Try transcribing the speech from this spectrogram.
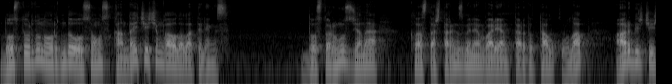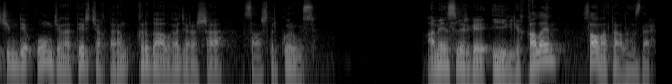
Достордун ордунда болсоңуз кандай чечим кабыл алат элеңиз досторуңуз жана классташтарыңыз менен варианттарды талкуулап ар бир чечимди оң жана терс жактарын кырдаалга жараша салыштырып көрүңүз. А мен силерге ийгилик каалайм. Саламатта калыңыздар.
